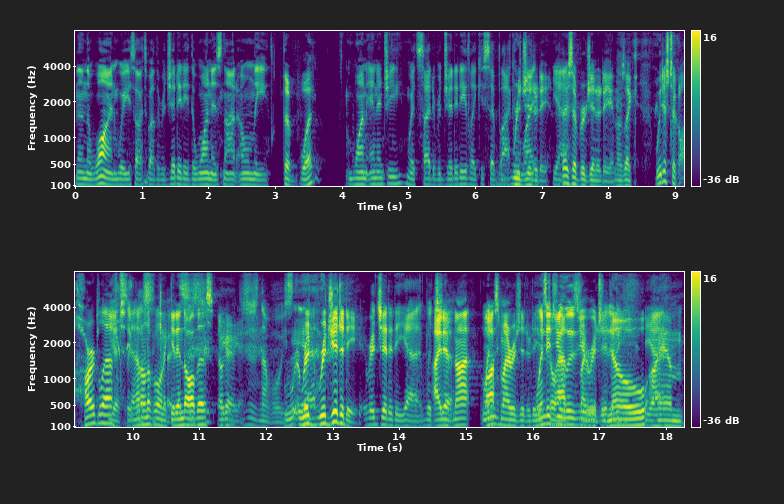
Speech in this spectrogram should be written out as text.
And then the one where you talked about the rigidity, the one is not only The what? One energy with side of rigidity, like you said, black Rigidity. and white. Yeah, They said virginity, and I was like, we just took a hard left, Yes, and I don't know if I want to get into all this. Okay, okay. This is not what we R- said. ri- rigidity. rigidity. Yeah, which I have uh, not When- lost my rigidity. when did you lose your rigid- rigidity? No, Yeah. I am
